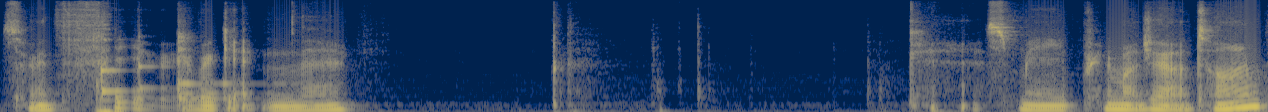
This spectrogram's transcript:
So in theory, we're getting there. Okay, it's me pretty much out of time.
